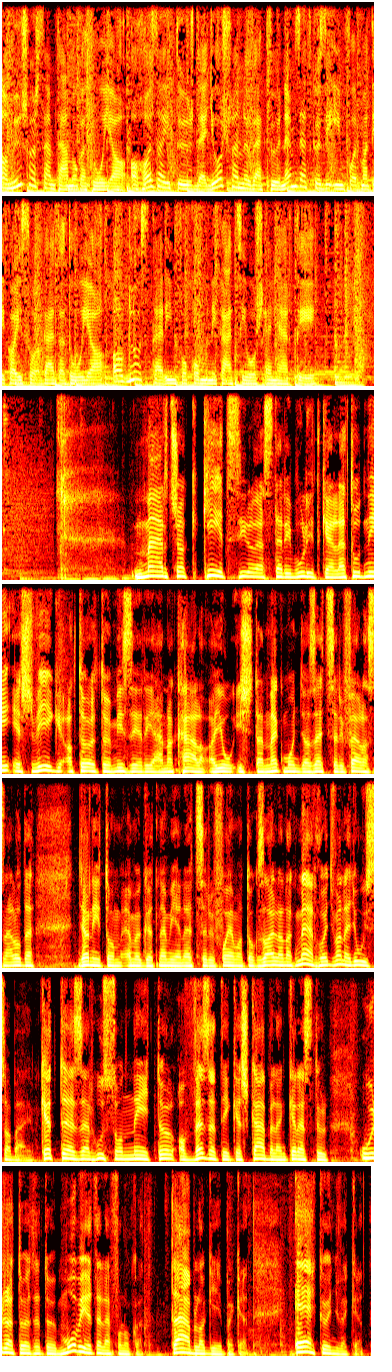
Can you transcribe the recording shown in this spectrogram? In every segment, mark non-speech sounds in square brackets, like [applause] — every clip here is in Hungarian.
A műsorszám támogatója, a hazai tős, de gyorsan növekvő nemzetközi informatikai szolgáltatója, a Gloster Infokommunikációs NRT. Már csak két szilveszteri bulit kell letudni, és vége a töltő mizériának, hála a jó Istennek, mondja az egyszerű felhasználó, de gyanítom, emögött nem ilyen egyszerű folyamatok zajlanak, mert hogy van egy új szabály. 2024-től a vezetékes kábelen keresztül újra tölthető mobiltelefonokat, táblagépeket, e-könyveket,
